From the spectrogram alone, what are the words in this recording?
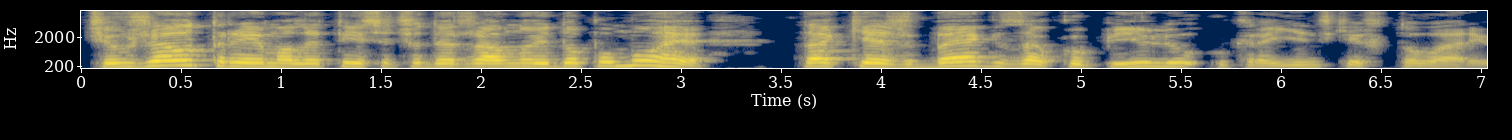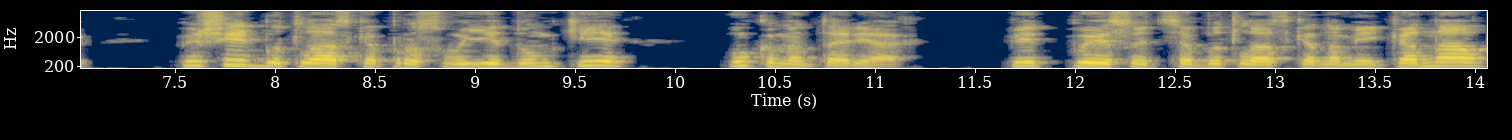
Чи вже отримали тисячу державної допомоги та кешбек за купівлю українських товарів? Пишіть, будь ласка, про свої думки у коментарях. Підписуйтесь, будь ласка, на мій канал,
